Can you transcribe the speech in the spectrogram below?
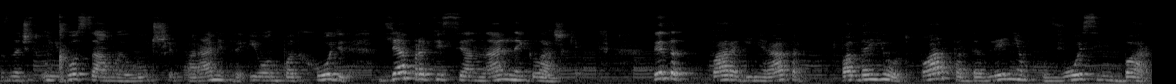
Значит, у него самые лучшие параметры, и он подходит для профессиональной глажки. Этот парогенератор подает пар под давлением 8 бар.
